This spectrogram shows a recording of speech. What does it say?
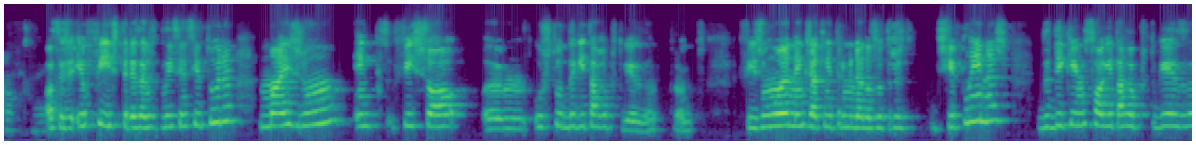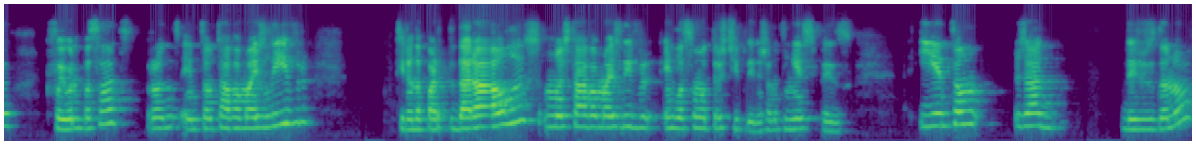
Okay. Ou seja, eu fiz três anos de licenciatura, mais um em que fiz só um, o estudo da guitarra portuguesa. Pronto. Fiz um ano em que já tinha terminado as outras disciplinas, dediquei-me só à guitarra portuguesa, que foi o ano passado, pronto, então estava mais livre, tirando a parte de dar aulas, mas estava mais livre em relação a outras disciplinas, já não tinha esse peso. E então, já desde os 19,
